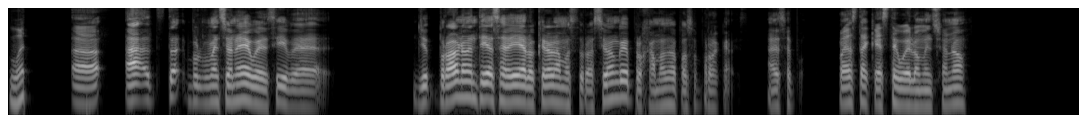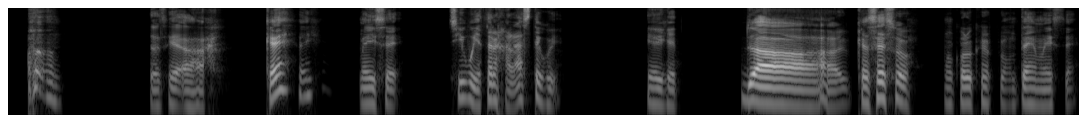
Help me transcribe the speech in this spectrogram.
What? Ah, ah, porque mencioné, güey, sí, eh, yo probablemente ya sabía lo que era la masturbación, güey, pero jamás me pasó por la cabeza, a ese punto. Fue hasta que este güey lo mencionó. Entonces, ah, ¿qué? Le dije. Me dice, sí, güey, ya te la jalaste, güey. Y yo dije, ah, ¿qué es eso? Me acuerdo que le pregunté me dice,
